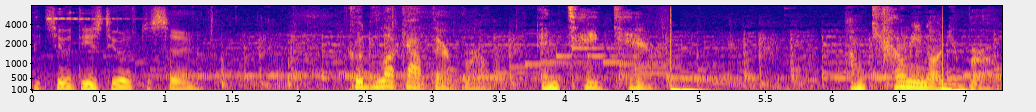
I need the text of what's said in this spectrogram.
Let's see what these two have to say. Good luck out there, bro, and take care. I'm counting on you, bro.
